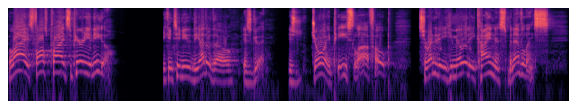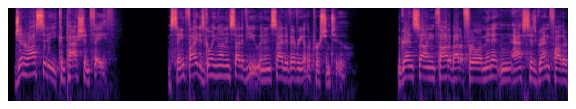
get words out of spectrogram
lies, false pride, superiority, and ego. He continued, The other, though, is good. Is joy, peace, love, hope, serenity, humility, kindness, benevolence, generosity, compassion, faith. The same fight is going on inside of you and inside of every other person, too. The grandson thought about it for a minute and asked his grandfather,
